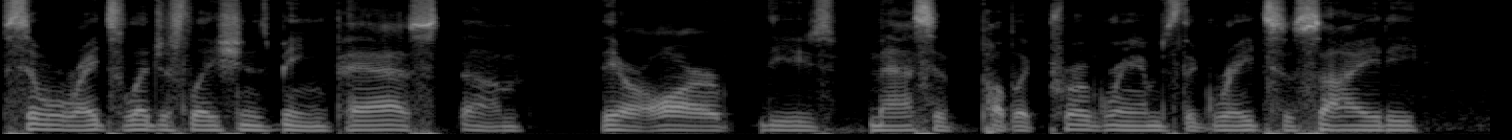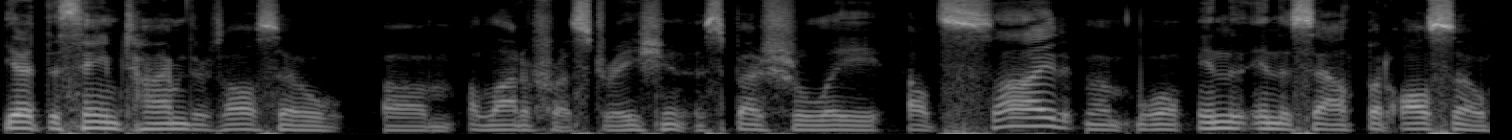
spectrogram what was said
civil rights legislation is being passed. Um, there are these massive public programs, the Great Society. Yet at the same time, there's also um, a lot of frustration, especially outside, um, well, in the in the South, but also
